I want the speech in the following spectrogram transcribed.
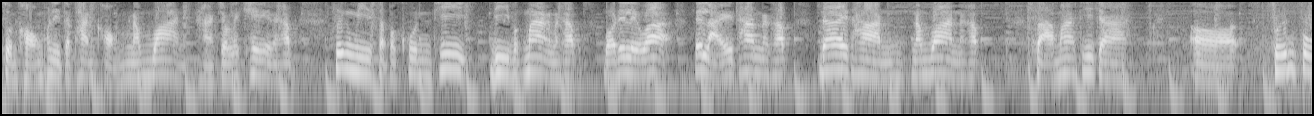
ส่วนของผลิตภัณฑ์ของน้ำว่านหางจระเข้นะครับ ซึ่งมีสรรพคุณที่ดีมากๆนะครับ บอกได้เลยว่าหลายๆท่านนะครับ ได้ทานน้ำว่านนะครับ สามารถที่จะฟื้นฟู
